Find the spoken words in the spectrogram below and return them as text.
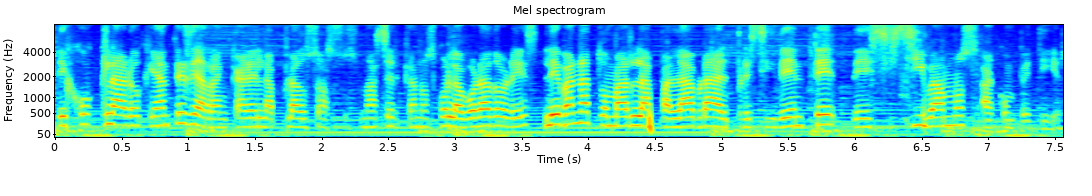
dejó claro que antes de arrancar el aplauso a sus más cercanos colaboradores, le van a tomar la palabra al presidente de si sí vamos a competir.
